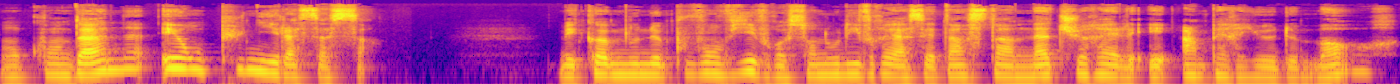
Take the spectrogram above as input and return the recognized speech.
On condamne et on punit l'assassin. Mais comme nous ne pouvons vivre sans nous livrer à cet instinct naturel et impérieux de mort,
